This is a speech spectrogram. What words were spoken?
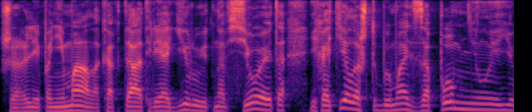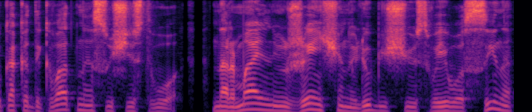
Шарли понимала, как та отреагирует на все это, и хотела, чтобы мать запомнила ее как адекватное существо, нормальную женщину, любящую своего сына,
